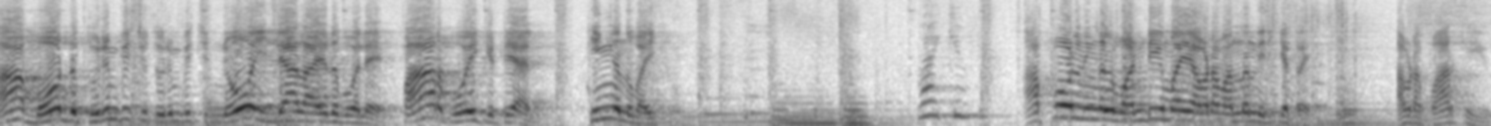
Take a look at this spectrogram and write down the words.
ആ ബോർഡ് തുരുമ്പിച്ച് തുരുമ്പിച്ച് നോ ഇല്ലാതായതുപോലെ പാർ പോയി കിട്ടിയാൽ ഇങ്ങൊന്ന് വായിക്കും. വായിക്കൂ. അപ്പോൾ നിങ്ങൾ വണ്ടിയുമായി അവിടെ വന്നെന്നിരിക്കട്ടെ. അവിടെ പാർക്ക് ചെയ്യൂ.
